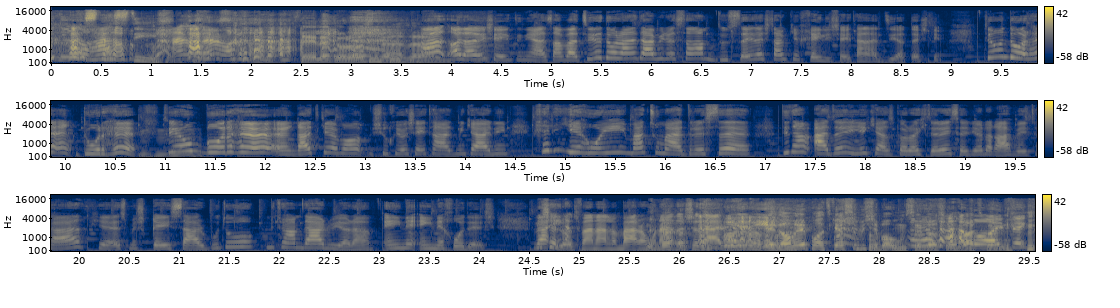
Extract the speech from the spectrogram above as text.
هستی. فعل درست به من آدم شیطونی هستم و توی دوران دبیرستانم دوستایی داشتم که خیلی شیطنت زیاد داشتیم. توی اون دوره دوره. توی اون بره انقدر که ما شوخی و شیطنت می‌کردیم. خیلی یهویی من تو مدرسه دیدم ادای یکی از کاراکترهای سریال قهوه تلخ که اسمش قیصر بود و می‌تونم در بیارم. عین عین خودش. میشه این- لطفا الان برامون نداشته در آره، ادامه پادکست میشه با اون صدا صحبت کنی.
